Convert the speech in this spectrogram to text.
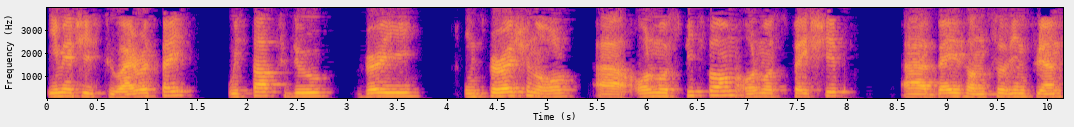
images to aerospace, we start to do very inspirational, uh, almost form, almost spaceship, uh, based on those influence,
